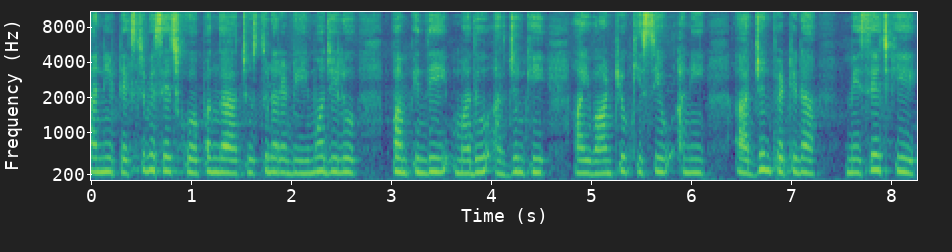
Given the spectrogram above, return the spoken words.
అని టెక్స్ట్ మెసేజ్ కోపంగా చూస్తున్న రెండు ఇమోజీలు పంపింది మధు అర్జున్కి. I want you kiss you అని అర్జున్ పెట్టిన మెసేజ్కి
